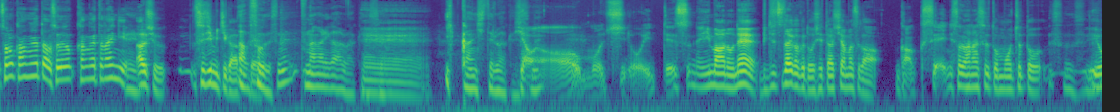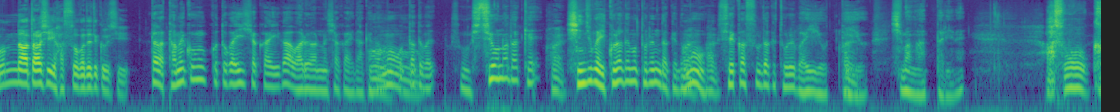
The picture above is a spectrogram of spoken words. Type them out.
その考え方はそれを考えたなりにええ。ある種筋道があって、あそうですね。つながりがあるわけですよ、え一貫してるわけでえいやーすね面白いですね。今あのね美術大学で教えてらっしゃいますが学生にそういう話するともうちょっとね。いろんな新しい発想が出てくるし、だから溜め込むことがいい社会が我々の社会だけども、うんうん例えばその必要なだけはい。真珠がいくらでも取れるんだけども、はい。はい。生活するだけ取ればいいよっていう島があったりね、あそうか。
